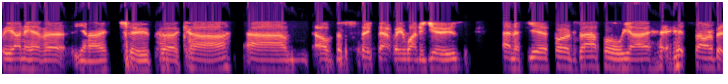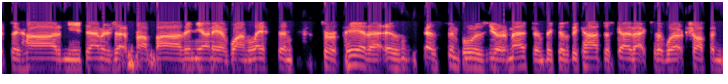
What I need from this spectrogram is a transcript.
we only have a you know two per car um, of the spec that we want to use. And if you, for example, you know, hit someone a bit too hard and you damage that front bar, then you only have one left. And to repair that isn't as simple as you would imagine because we can't just go back to the workshop and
